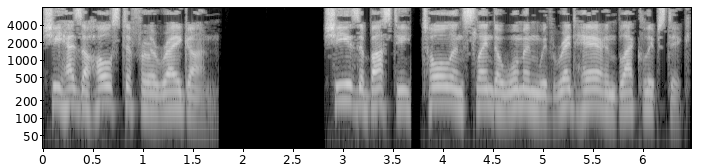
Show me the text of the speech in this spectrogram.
She has a holster for a ray gun. She is a busty, tall and slender woman with red hair and black lipstick.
